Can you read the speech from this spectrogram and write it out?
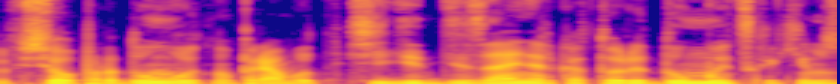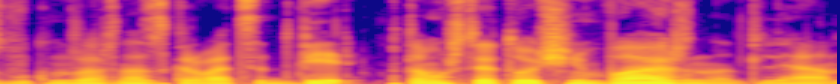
все продумывают, но прям вот сидит дизайнер, который думает, с каким звуком должна закрываться дверь. Потому что это очень важно для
